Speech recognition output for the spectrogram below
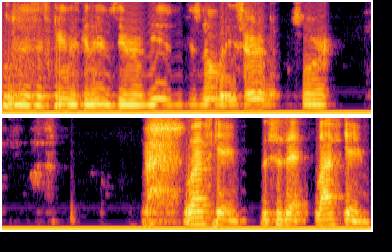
This game is going to have zero views because nobody's heard of it before. Last game. This is it. Last game.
